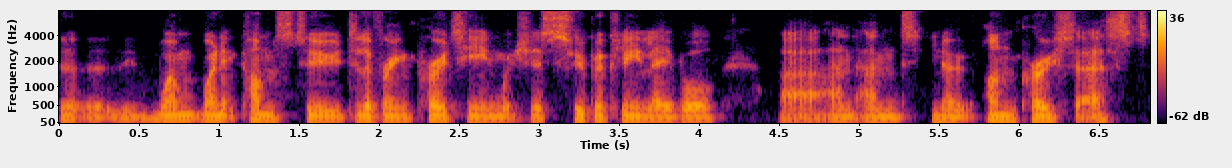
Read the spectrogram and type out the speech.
the when when it comes to delivering protein, which is super clean label uh, and and you know unprocessed,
